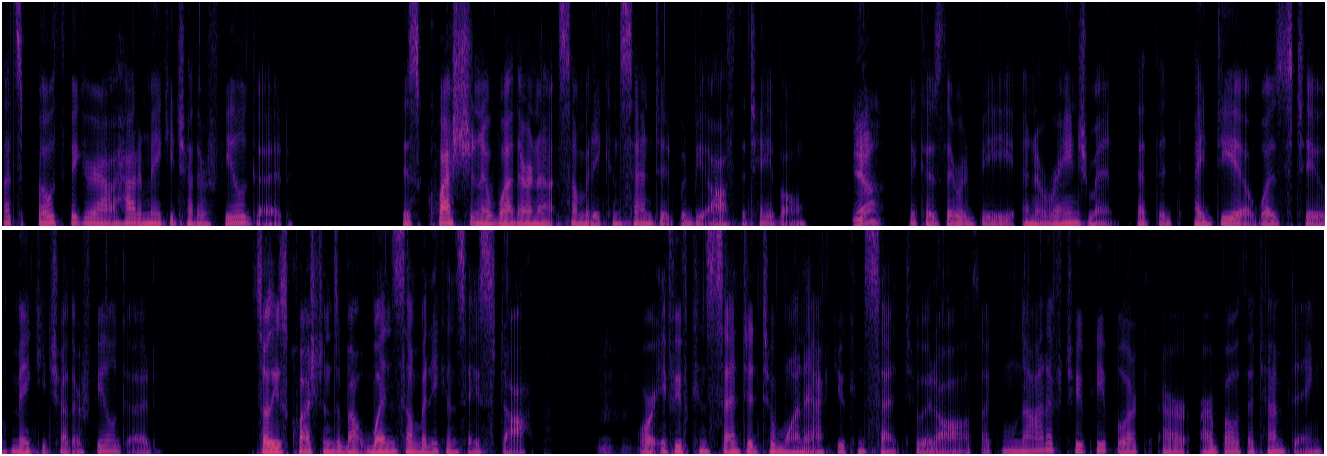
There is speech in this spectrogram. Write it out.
let's both figure out how to make each other feel good. This question of whether or not somebody consented would be off the table yeah. because there would be an arrangement that the idea was to make each other feel good. So these questions about when somebody can say stop, Mhm. or if you've consented to one act, you consent to it all. It's like, well, not if two people are are, are both attempting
